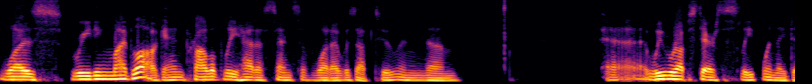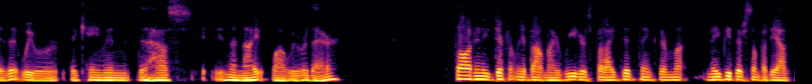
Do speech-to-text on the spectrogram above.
was reading my blog and probably had a sense of what I was up to. And um, uh, we were upstairs asleep when they did it. We were they came in the house in the night while we were there. Thought any differently about my readers, but I did think there might, maybe there's somebody out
